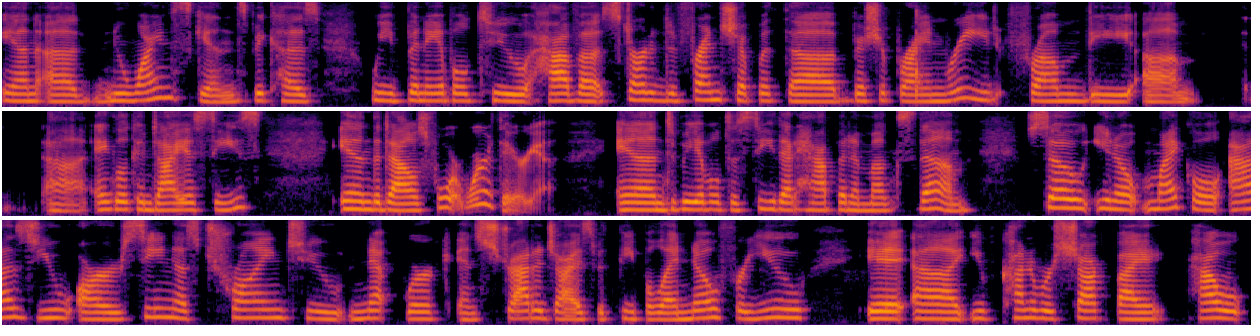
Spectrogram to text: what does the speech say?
in uh, New Wineskins because we've been able to have a started a friendship with uh, Bishop Ryan Reed from the um, uh, Anglican diocese in the Dallas Fort Worth area and to be able to see that happen amongst them. So, you know, Michael, as you are seeing us trying to network and strategize with people, I know for you, it uh, you kind of were shocked by how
